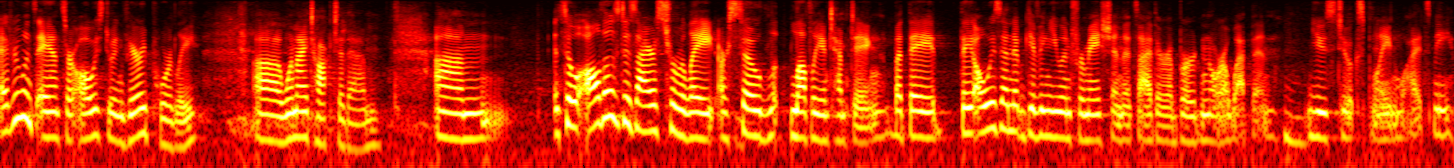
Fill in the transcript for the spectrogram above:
everyone's aunts are always doing very poorly uh, when I talk to them. Um, and so all those desires to relate are so lo- lovely and tempting, but they, they always end up giving you information that's either a burden or a weapon used to explain why it's me.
